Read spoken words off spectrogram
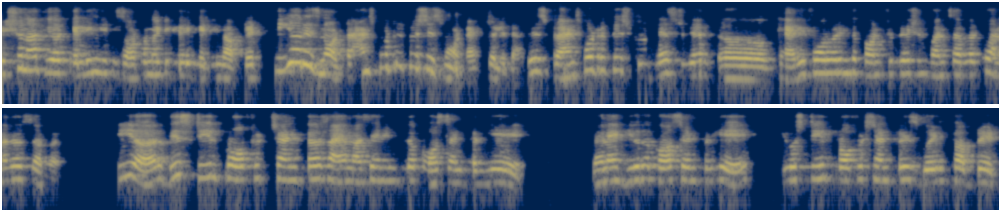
Vishwanath, you are telling it is automatically getting updated. Here is not. Transport request is not actually. That is transport request. Just we are uh, carry forwarding the configuration one server to another server. Here, this steel profit centers I am assigning to the cost center A. When I give the cost center A, your steel profit center is going to update.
